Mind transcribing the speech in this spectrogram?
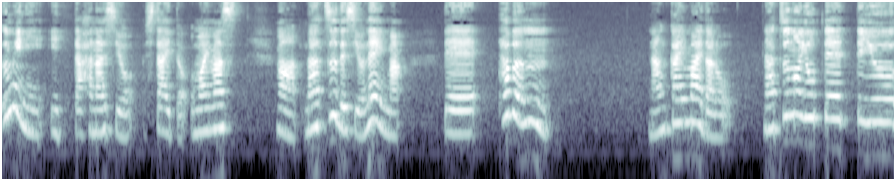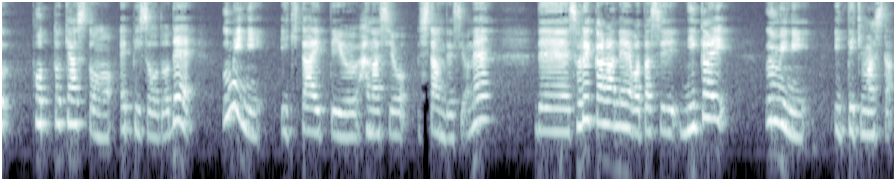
海に行った話をしたいと思います。まあ、夏ですよね、今。で、多分、何回前だろう。夏の予定っていうポッドキャストのエピソードで、海に行きたいっていう話をしたんですよね。で、それからね、私2回海に行ってきました。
